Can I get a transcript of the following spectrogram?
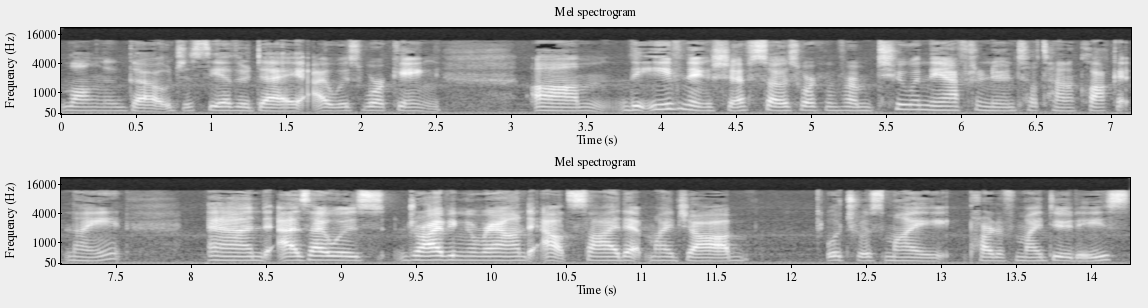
long ago, just the other day. I was working um, the evening shift, so I was working from 2 in the afternoon till 10 o'clock at night. And as I was driving around outside at my job, which was my part of my duties,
